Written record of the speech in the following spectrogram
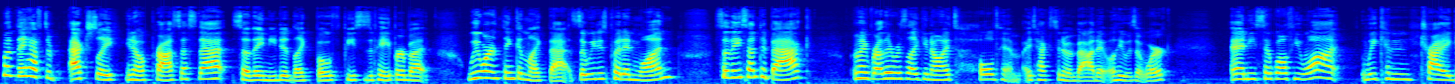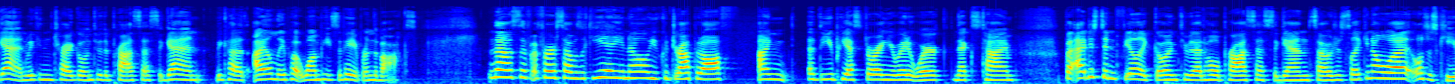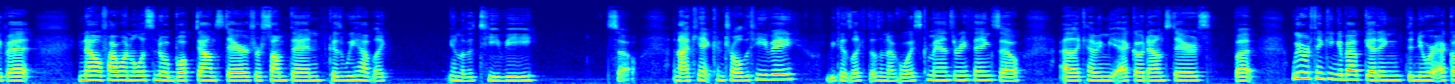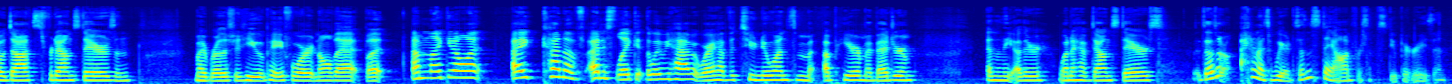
but they have to actually you know process that. So they needed like both pieces of paper but we weren't thinking like that. So we just put in one. So they sent it back. And my brother was like you know i told him i texted him about it while he was at work. And he said well if you want we can try again. We can try going through the process again because i only put one piece of paper in the box. And that was at first i was like yeah you know you could drop it off on at the ups store on your way to work next time. But i just didn't feel like going through that whole process again. So i was just like you know what? I'll just keep it you know if i want to listen to a book downstairs or something because we have like you know the tv so and i can't control the tv because like it doesn't have voice commands or anything so i like having the echo downstairs but we were thinking about getting the newer echo dots for downstairs and my brother said he would pay for it and all that but i'm like you know what? I kind of i just like it the way we have it where i have the two new ones up here in my bedroom and then the other one i have downstairs. It doesn't i don't know it's weird it doesn't stay on for some stupid reason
